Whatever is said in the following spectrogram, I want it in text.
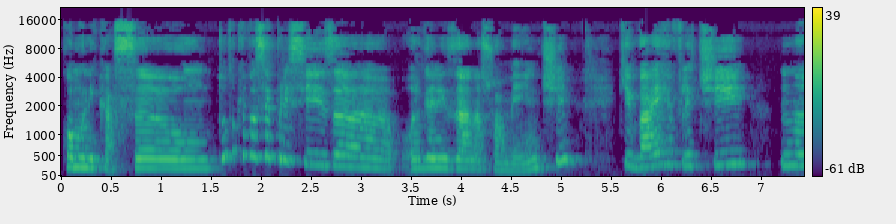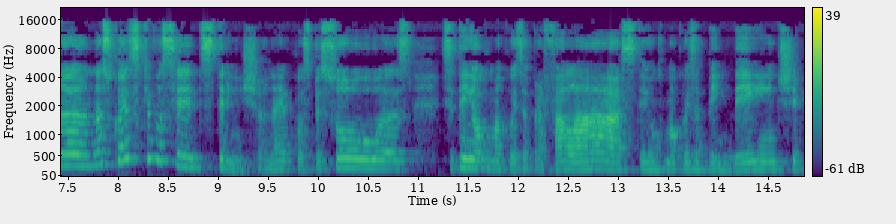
comunicação, tudo que você precisa organizar na sua mente, que vai refletir na, nas coisas que você destrincha, né? Com as pessoas, se tem alguma coisa para falar, se tem alguma coisa pendente.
